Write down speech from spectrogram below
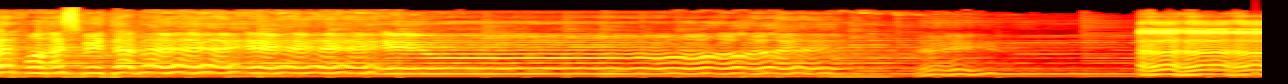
برخو حسب تبه آه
